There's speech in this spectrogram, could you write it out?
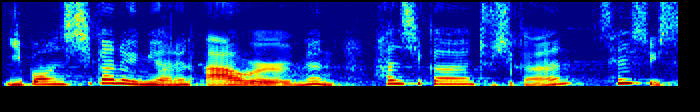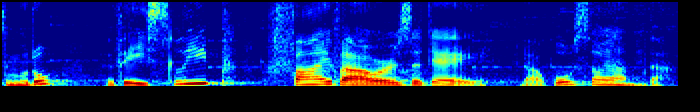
이번 시간을 의미하는 hour는 1시간, 2시간 셀 수 있으므로 they sleep 5 hours a day 라고 써야 합니다.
